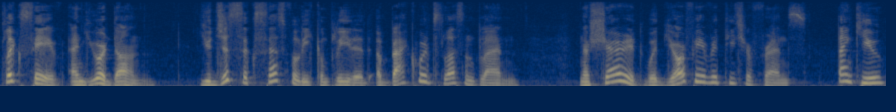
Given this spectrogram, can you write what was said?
Click Save and you are done. You just successfully completed a backwards lesson plan. Now share it with your favorite teacher friends. Thank you.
